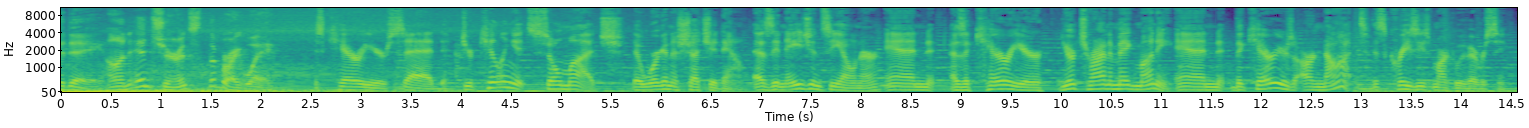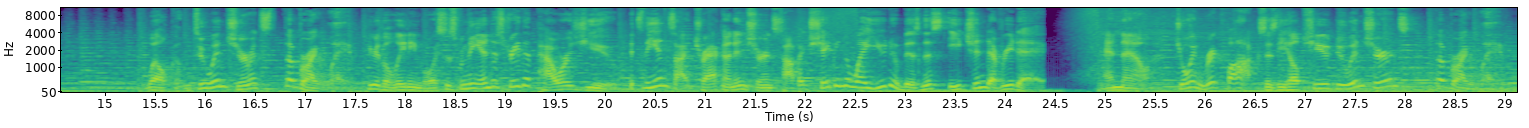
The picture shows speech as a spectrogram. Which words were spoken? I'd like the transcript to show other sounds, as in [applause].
Today on Insurance the Brightway. This carrier said, You're killing it so much that we're going to shut you down. As an agency owner and as a carrier, you're trying to make money, and the carriers are not. This craziest market we've ever seen. Welcome to Insurance the Brightway. Hear the leading voices from the industry that powers you. It's the inside track on insurance topics shaping the way you do business each and every day. And now, join Rick Fox as he helps you do insurance the bright way.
